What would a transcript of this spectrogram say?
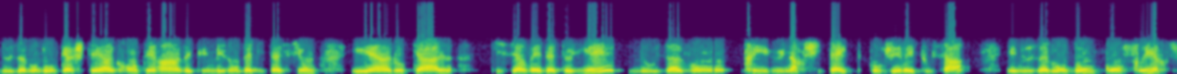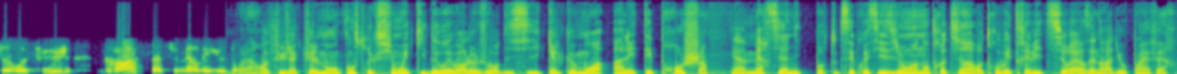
Nous avons donc acheté un grand terrain avec une maison d'habitation et un local qui servait d'atelier. Nous avons pris une architecte pour gérer tout ça et nous allons donc construire ce refuge grâce à ce merveilleux don. Voilà, un refuge actuellement en construction et qui devrait voir le jour d'ici quelques mois à l'été prochain. Merci Annie pour toutes ces précisions. Un entretien à retrouver très vite sur rznradio.fr.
